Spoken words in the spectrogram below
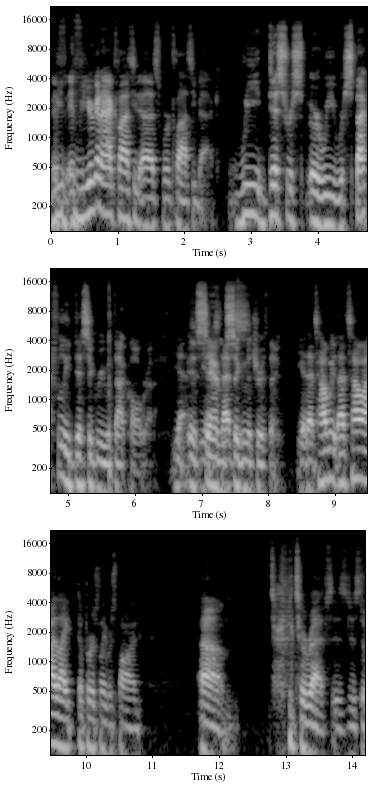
if, if you're gonna act classy to us, we're classy back. we disres or we respectfully disagree with that call ref. Yes, It's yes, Sam's signature thing. Yeah, that's how we. That's how I like to personally respond. Um, to, to refs is just I.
